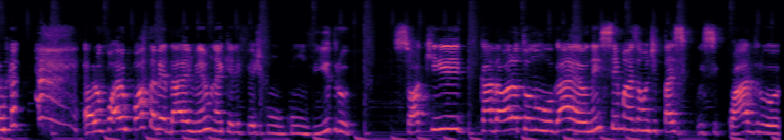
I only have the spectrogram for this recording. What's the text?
era um, era um porta-medalhas mesmo, né? Que ele fez com, com vidro. Só que cada hora eu tô num lugar, eu nem sei mais onde tá esse, esse quadro.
